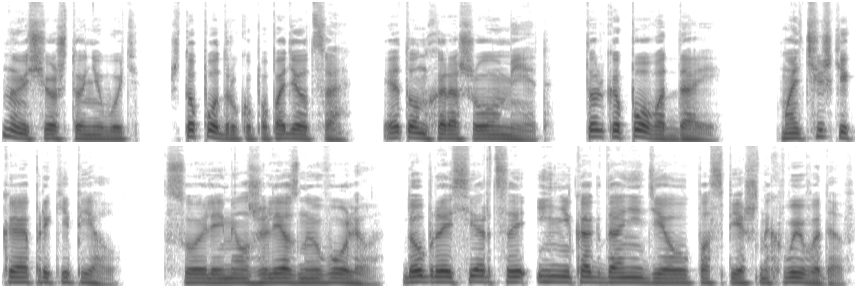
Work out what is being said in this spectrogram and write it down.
ну еще что-нибудь, что под руку попадется. Это он хорошо умеет. Только повод дай. Мальчишке Кая прикипел. Сойля имел железную волю, доброе сердце и никогда не делал поспешных выводов.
